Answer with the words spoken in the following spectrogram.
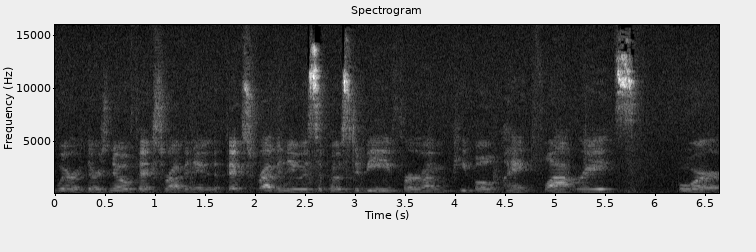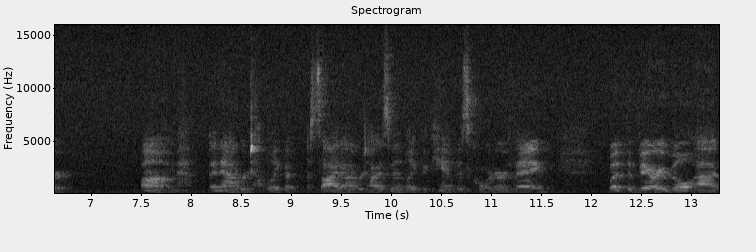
where, there's no fixed revenue. The fixed revenue is supposed to be for, um, people paying flat rates for, um, an advert, like a, a side advertisement, like the campus corner thing. But the variable ad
